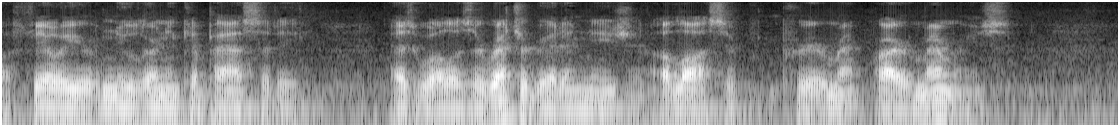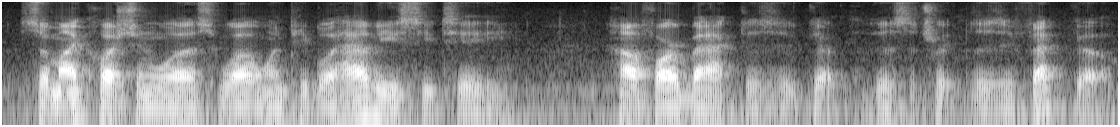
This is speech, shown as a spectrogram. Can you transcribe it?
a failure of new learning capacity, as well as a retrograde amnesia, a loss of prior, prior memories. So my question was, well, when people have ECT, how far back does it go, does the does the effect go?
